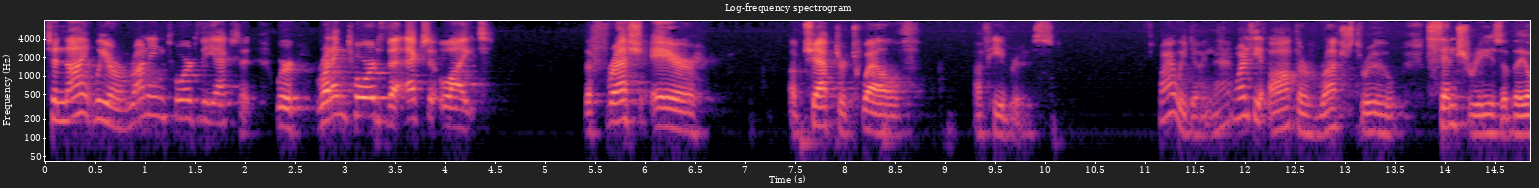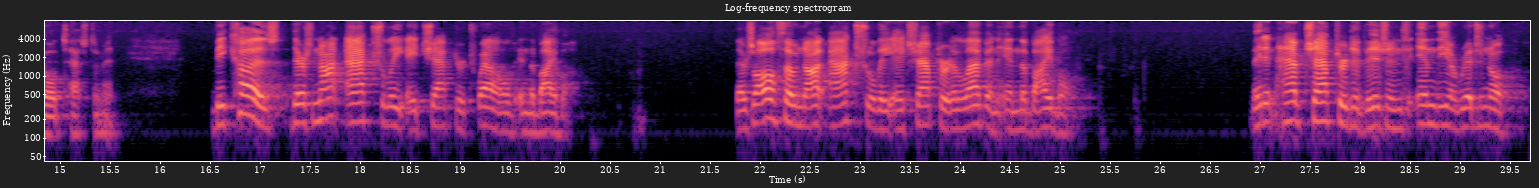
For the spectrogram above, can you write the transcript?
Tonight, we are running towards the exit. We're running towards the exit light, the fresh air of chapter 12 of Hebrews. Why are we doing that? Why does the author rush through centuries of the Old Testament? Because there's not actually a chapter 12 in the Bible. There's also not actually a chapter 11 in the Bible. They didn't have chapter divisions in the original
